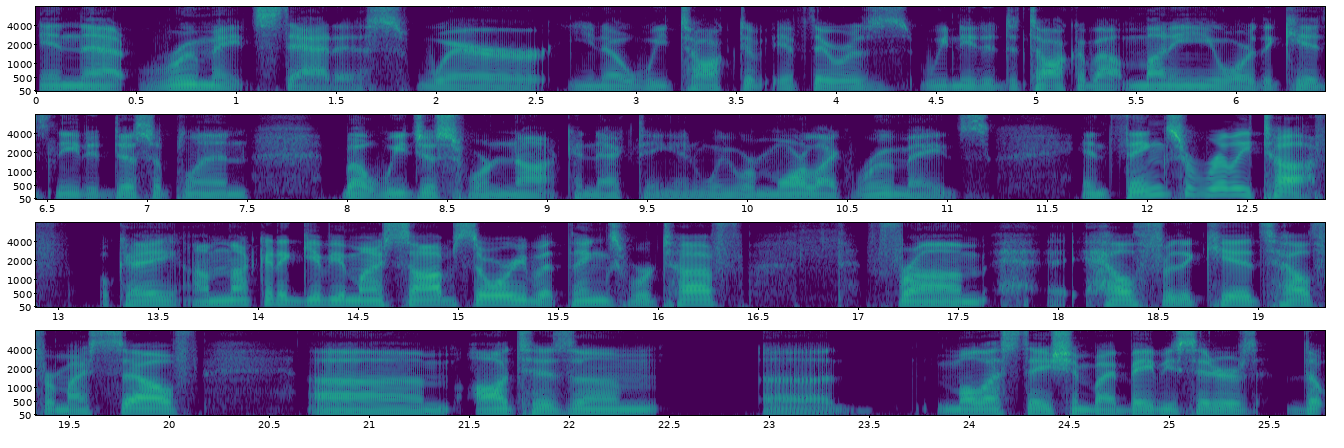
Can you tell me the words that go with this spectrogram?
in that roommate status where you know we talked if there was we needed to talk about money or the kids needed discipline but we just were not connecting and we were more like roommates. And things were really tough okay? I'm not going to give you my sob story but things were tough from health for the kids health for myself um, autism uh, molestation by babysitters. The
